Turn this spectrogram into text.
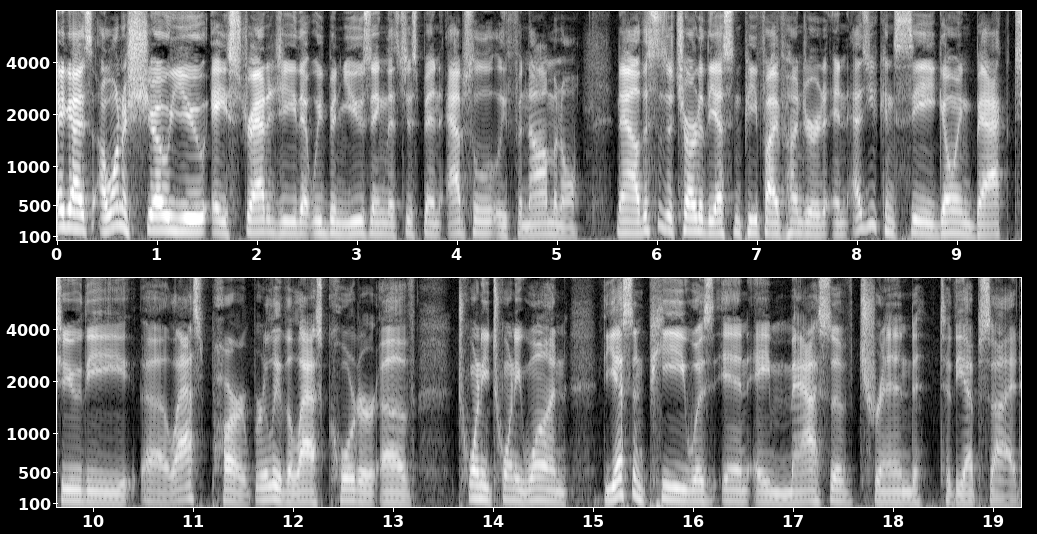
Hey guys, I want to show you a strategy that we've been using that's just been absolutely phenomenal. Now, this is a chart of the S&P 500, and as you can see, going back to the uh, last part, really the last quarter of 2021, the S&P was in a massive trend to the upside.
